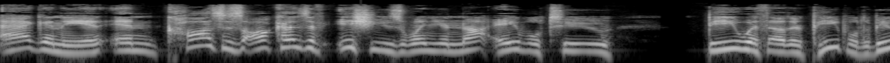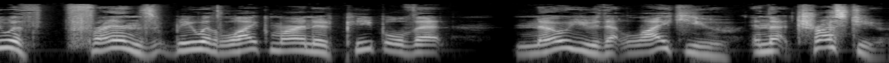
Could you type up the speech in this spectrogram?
agony and, and causes all kinds of issues when you're not able to be with other people, to be with friends, be with like-minded people that know you, that like you, and that trust you.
